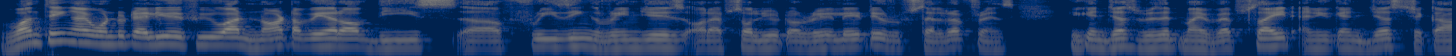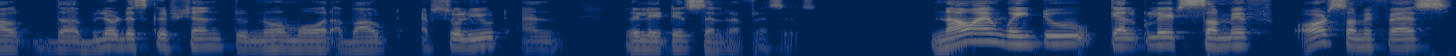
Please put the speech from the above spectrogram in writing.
one thing I want to tell you if you are not aware of these uh, freezing ranges or absolute or relative cell reference, you can just visit my website and you can just check out the below description to know more about absolute and relative cell references. Now I am going to calculate SUMIF or SUMIFS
